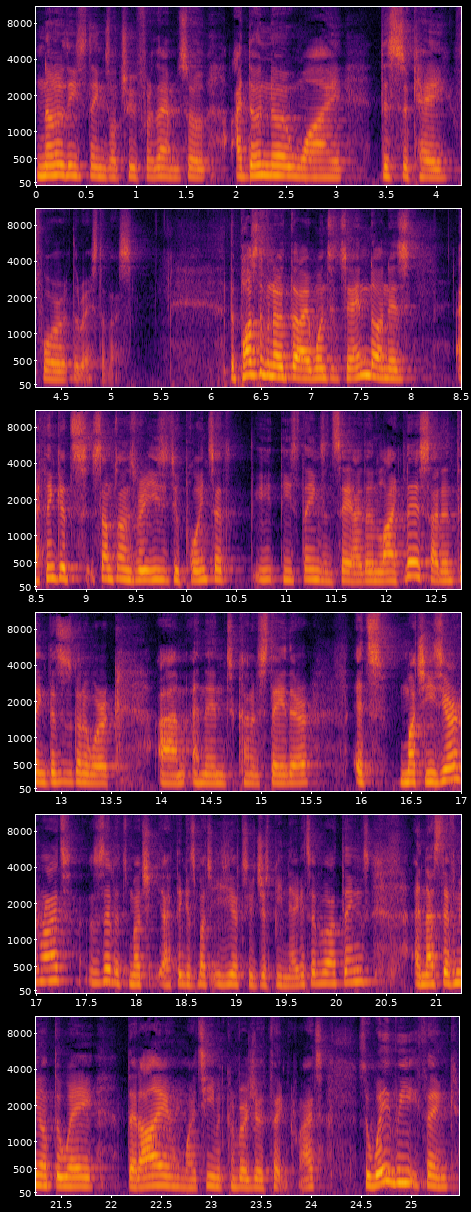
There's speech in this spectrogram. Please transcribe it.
None of these things are true for them. So I don't know why this is okay for the rest of us. The positive note that I wanted to end on is I think it's sometimes very easy to point at these things and say, I don't like this, I don't think this is going to work, um, and then to kind of stay there. It's much easier, right? As I said, it's much. I think it's much easier to just be negative about things, and that's definitely not the way that I and my team at Conversio think, right? So the way we think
